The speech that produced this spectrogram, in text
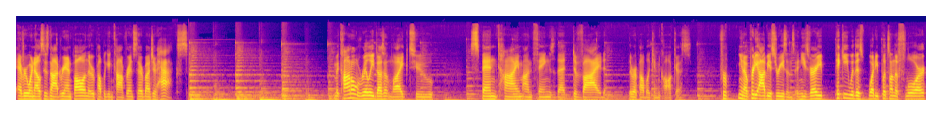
everyone else who's not Rand Paul in the Republican conference, they're a bunch of hacks. McConnell really doesn't like to spend time on things that divide the Republican caucus for, you know, pretty obvious reasons. And he's very picky with his what he puts on the floor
